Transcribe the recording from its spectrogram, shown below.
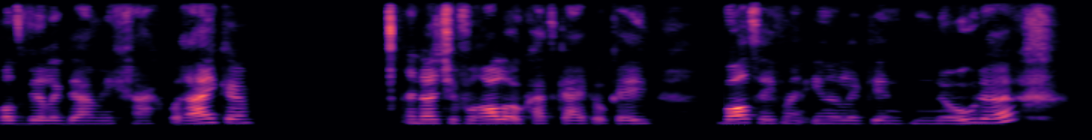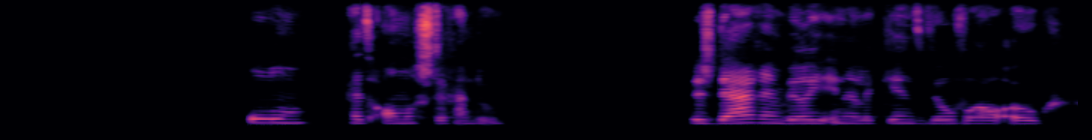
Wat wil ik daarmee graag bereiken? En dat je vooral ook gaat kijken, oké, wat heeft mijn innerlijk kind nodig om het anders te gaan doen? Dus daarin wil je innerlijk kind wil vooral ook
